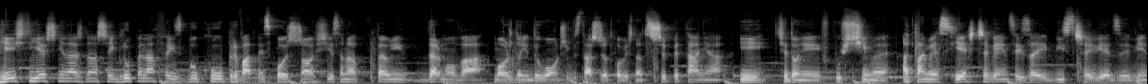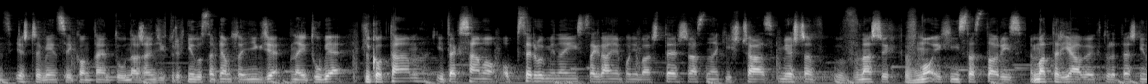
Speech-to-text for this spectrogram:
jeśli jeszcze nie należysz do naszej grupy na Facebooku, prywatnej społeczności, jest ona w pełni darmowa, możesz do niej dołączyć, wystarczy, że odpowiesz na trzy pytania i Cię do niej wpuścimy. A tam jest jeszcze więcej zajebistszej wiedzy, więc jeszcze więcej kontentu, narzędzi, których nie udostępniam tutaj nigdzie na YouTubie, tylko tam i tak samo obserwuj mnie na Instagramie, ponieważ też raz na jakiś czas umieszczam w, w naszych, w moich Insta Stories materiały, które też nie,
